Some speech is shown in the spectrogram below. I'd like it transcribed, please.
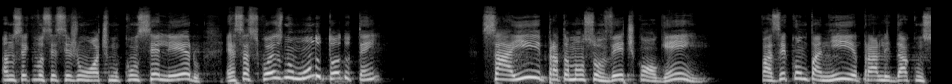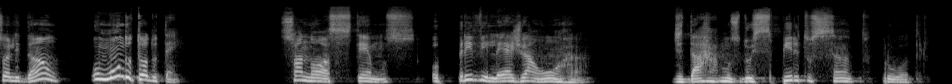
a não ser que você seja um ótimo conselheiro. Essas coisas no mundo todo tem. Sair para tomar um sorvete com alguém, fazer companhia para lidar com solidão, o mundo todo tem. Só nós temos o privilégio e a honra de darmos do Espírito Santo para o outro.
